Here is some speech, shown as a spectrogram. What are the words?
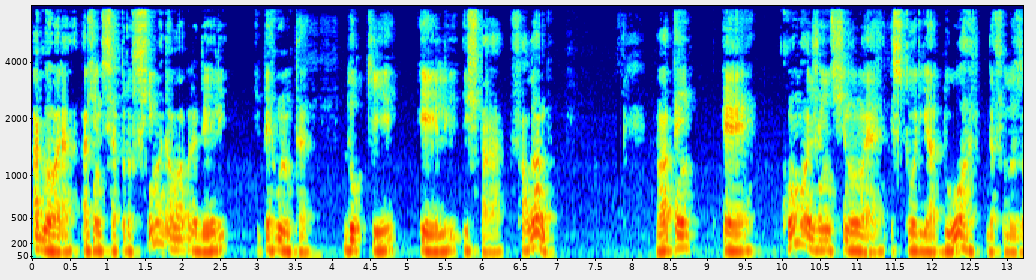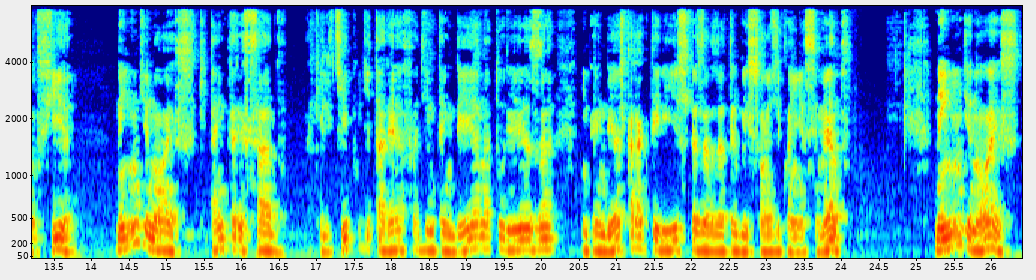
Agora, a gente se aproxima da obra dele e pergunta do que ele está falando. Notem, é, como a gente não é historiador da filosofia, nenhum de nós que está interessado naquele tipo de tarefa de entender a natureza, entender as características, as atribuições de conhecimento, nenhum de nós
